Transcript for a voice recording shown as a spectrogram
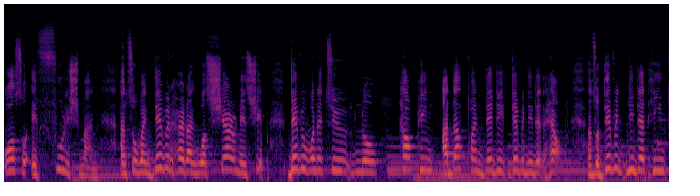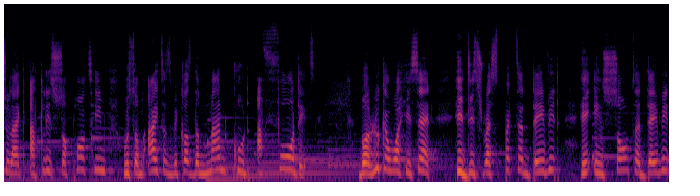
also a foolish man. And so when David heard that he was sharing his sheep, David wanted to you know, help him. At that point, David, David needed help. And so David needed him to like at least support him with some items because the man could afford it. But look at what he said. He disrespected David he insulted David,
